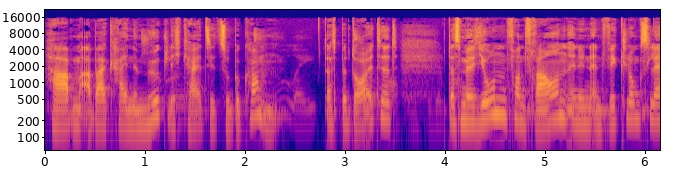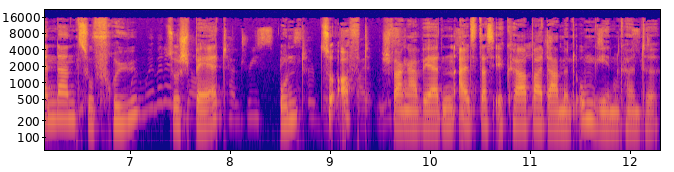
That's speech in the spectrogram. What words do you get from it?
haben aber keine Möglichkeit, sie zu bekommen. Das bedeutet, dass Millionen von Frauen in den Entwicklungsländern zu früh, zu spät und zu oft schwanger werden, als dass ihr Körper damit umgehen könnte.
